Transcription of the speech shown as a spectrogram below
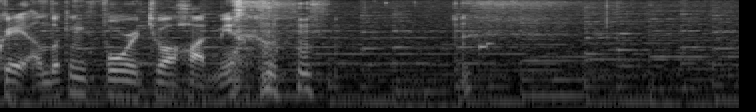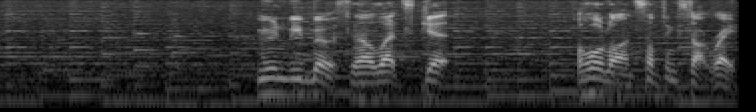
Great, I'm looking forward to a hot meal. you and me both. Now let's get... Hold on, something's not right.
